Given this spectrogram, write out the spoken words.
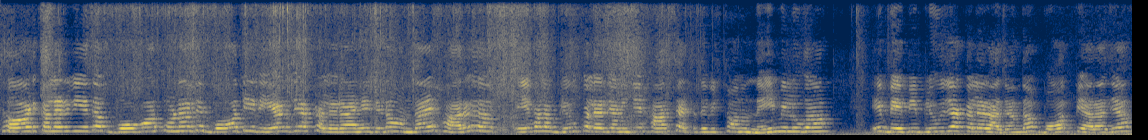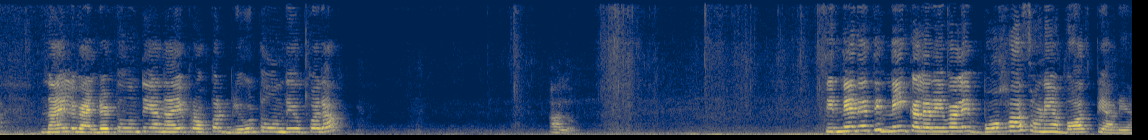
ਥਰਡ ਕਲਰ ਵੀ ਇਹਦਾ ਬਹੁਤ ਸੋਹਣਾ ਤੇ ਬਹੁਤ ਹੀ ਰੇਅਰ ਜਿਹਾ ਕਲਰ ਆ ਇਹ ਜਿਹੜਾ ਹੁੰਦਾ ਹੈ, ਹਰ ਇਹ ਵਾਲਾ ਬਲੂ ਕਲਰ ਜਾਨੀ ਕਿ ਹਰ ਸੈੱਟ ਦੇ ਵਿੱਚ ਤੁਹਾਨੂੰ ਨਹੀਂ ਮਿਲੂਗਾ। ਇਹ ਬੇਬੀ ਬਲੂ ਜਿਹਾ ਕਲਰ ਆ ਜਾਂਦਾ, ਬਹੁਤ ਪਿਆਰਾ ਜਿਹਾ। ਨਾ ਇਹ ਲਵੈਂਡਰ ਟੋਨ ਤੇ ਆ, ਨਾ ਇਹ ਪ੍ਰੋਪਰ ਬਲੂ ਟੋਨ ਦੇ ਉੱਪਰ ਆ। ਆ ਲਓ। ਤਿੰਨੇ ਦੇ ਤਿੰਨੇ ਹੀ ਕਲਰ ਇਹ ਵਾਲੇ ਬਹੁਤ ਸੋਹਣੇ ਆ, ਬਹੁਤ ਪਿਆਰੇ ਆ।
